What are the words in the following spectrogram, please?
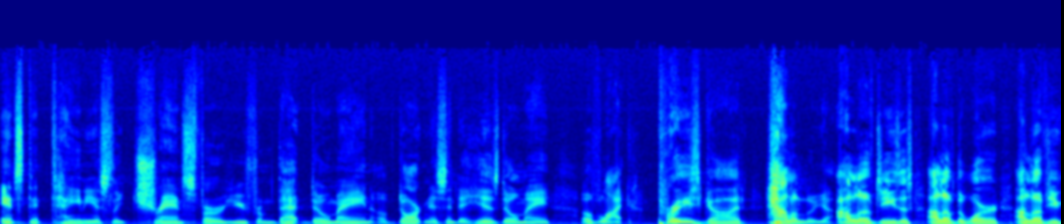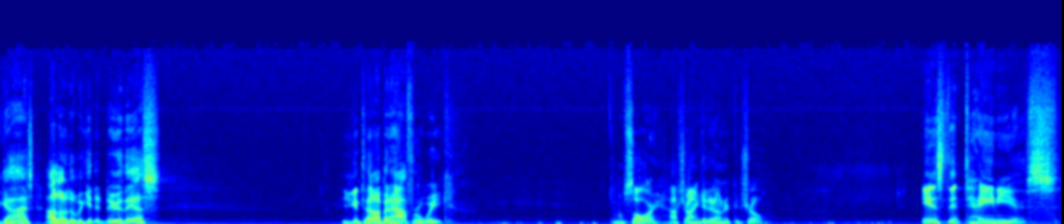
instantaneously transfer you from that domain of darkness into his domain of light. Praise God. Hallelujah. I love Jesus. I love the word. I love you guys. I love that we get to do this. You can tell I've been out for a week. I'm sorry. I'll try and get it under control. Instantaneous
